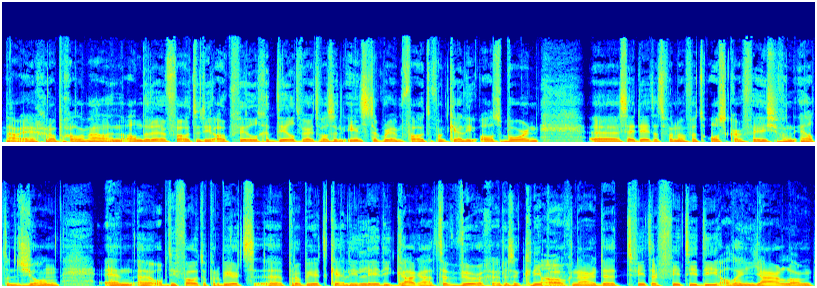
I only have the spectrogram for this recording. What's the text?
Nou, erg grappig allemaal. Een andere foto die ook veel gedeeld werd... was een Instagram-foto van Kelly Osbourne. Uh, zij deed dat vanaf het Oscarfeestje van Elton John. En uh, op die foto probeert, uh, probeert Kelly Lady Gaga te wurgen. Dus een knipoog oh. naar de Twitter-fitty die al een jaar lang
